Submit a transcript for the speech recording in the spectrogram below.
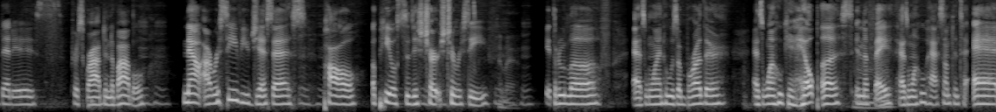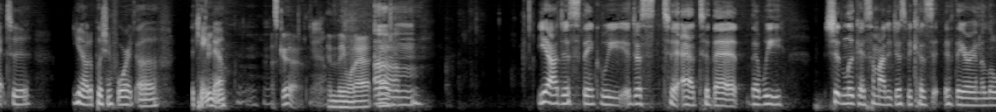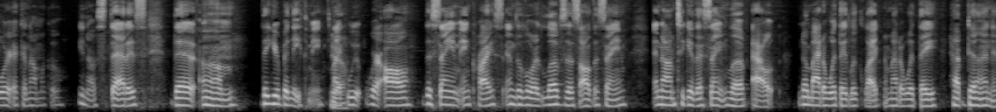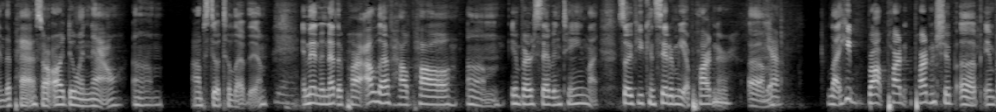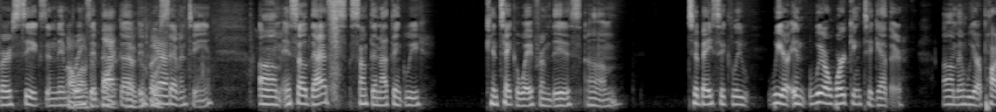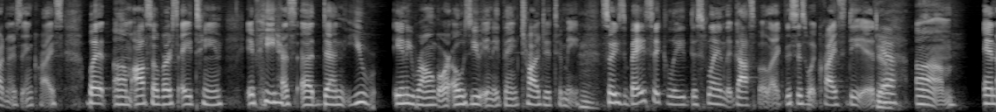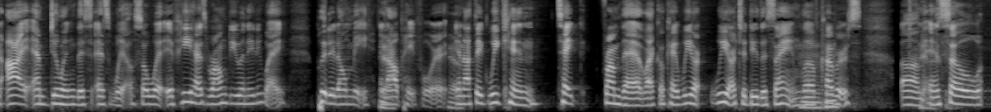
that is prescribed in the Bible. Mm-hmm. Now I receive you just as mm-hmm. Paul appeals to this church to receive. Mm-hmm. It through love, as one who is a brother, as one who can help us in the faith, as one who has something to add to, you know, the pushing forward of the kingdom. That's good. Yeah. Anything you want to add? Um, yeah, I just think we just to add to that that we shouldn't look at somebody just because if they are in a lower economical, you know, status that um that you're beneath me. Yeah. Like we we're all the same in Christ and the Lord loves us all the same and I'm to give that same love out no matter what they look like, no matter what they have done in the past or are doing now. Um I'm still to love them. And then another part, I love how Paul um in verse 17 like so if you consider me a partner, um Yeah. like he brought part, partnership up in verse 6 and then Oh, brings good it back point. Yeah, up good in point. verse Yeah. 17. Um and so that's something I think we can take away from this um to basically we are in we are working together um, and we are partners in Christ. But um, also, verse 18 if he has uh, done you any wrong or owes you anything, charge it to me. So he's basically displaying the gospel like, this is what Christ did. Yeah. Yeah. And I am doing this as well. So, what if he has wronged you in any way, put it on me and Yeah. I'll pay for it. Yeah. And I think we can take from that, like, okay, we are we are to do the same. Love Mm-hmm. covers. Um, and so,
